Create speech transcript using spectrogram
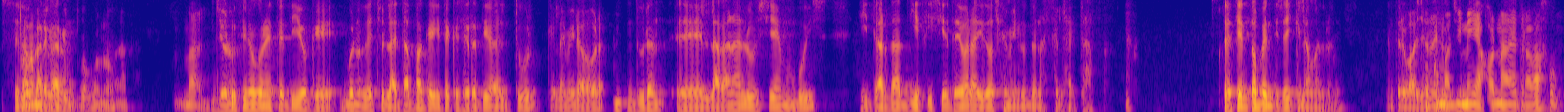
Se lo cargaron un poco, ¿no? Yo alucino con este tío que, bueno, de hecho, la etapa que dice que se retira del tour, que la miro ahora, duran, eh, la gana Lucien Buis y tarda 17 horas y 12 minutos en hacer la etapa. 326 kilómetros, ¿eh? Entre Bayona y. Como media jornada de trabajo.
